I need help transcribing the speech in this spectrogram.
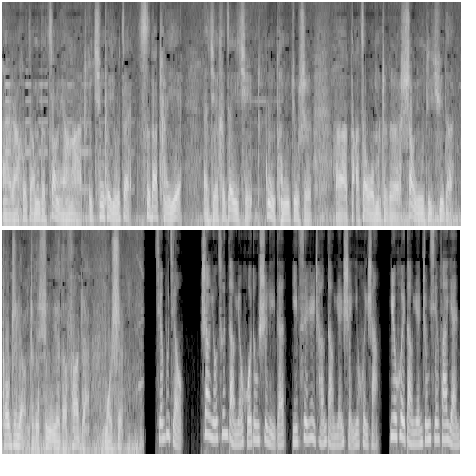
啊，然后咱们的藏羊啊，这个青稞油寨四大产业呃结合在一起，共同就是呃打造我们这个上游地区的高质量这个畜牧业的发展模式。前不久。上游村党员活动室里的一次日常党员审议会上，与会党员争先发言，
